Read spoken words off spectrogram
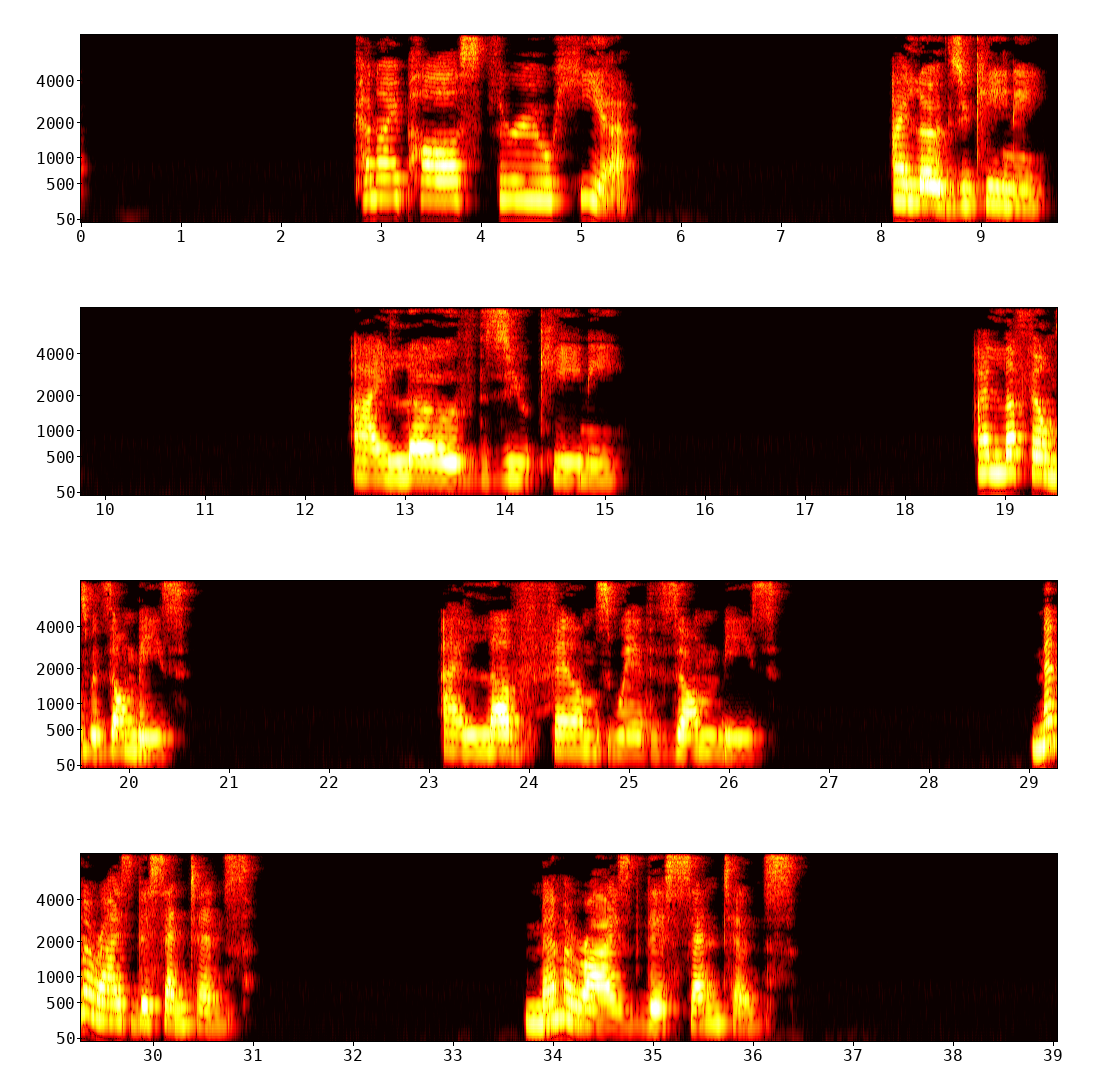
Can I pass through here? I loathe zucchini. I loathe zucchini. I love films with zombies. I love films with zombies. Memorize this sentence. Memorize this sentence.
